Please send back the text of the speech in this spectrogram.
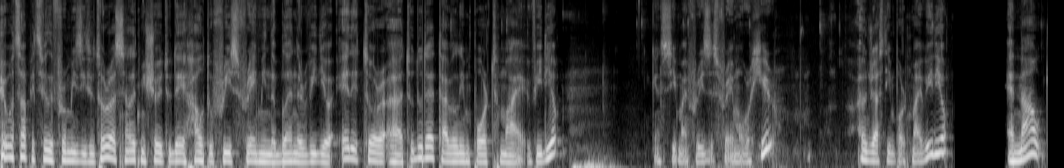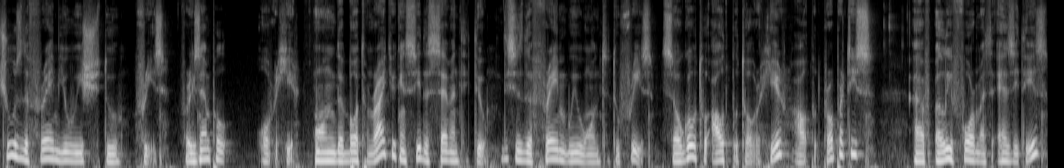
Hey what's up it's Filip from Easy Tutorials and let me show you today how to freeze frame in the Blender video editor. Uh, to do that I will import my video. You can see my freezes frame over here. I'll just import my video. And now choose the frame you wish to freeze. For example over here. On the bottom right you can see the 72. This is the frame we want to freeze. So go to output over here, output properties, uh, leave format as it is,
